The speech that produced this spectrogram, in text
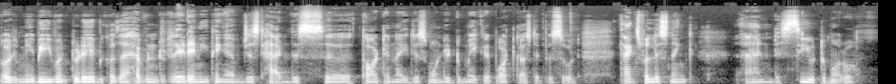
or maybe even today because I haven't read anything. I've just had this uh, thought and I just wanted to make a podcast episode. Thanks for listening and see you tomorrow.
